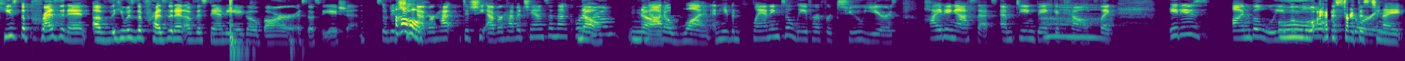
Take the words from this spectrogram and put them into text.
he's the president of he was the president of the san diego bar association so did Oh. she ever have did she ever have a chance in that No. courtroom no. not a one and he'd been planning to leave her for two years hiding assets emptying bank accounts like it is unbelievable Ooh, I gotta start this tonight.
